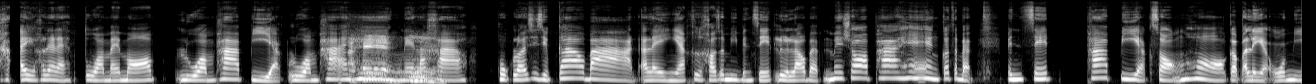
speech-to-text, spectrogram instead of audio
ถ้าไอ้เขาเรียกอะไรตัวไม้ม็อบรวมผ้าเปียก รวมผ้าแห้งในราคาหกร้อยสี่สิบเก้าบาทอะไรอย่างเงี้ย คือเขาจะมีเป็นเซตหรือเราแบบไม่ชอบผ้าแห้งก็จะแบบเป็นเซต ผ้าเปียกสองห่อกับอะไรอย่างเงี้ยโอ้มี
